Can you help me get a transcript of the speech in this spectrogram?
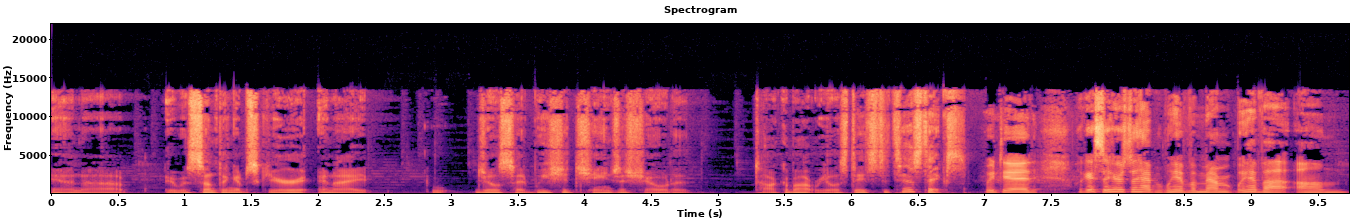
and uh, it was something obscure. And I, Jill said we should change the show to talk about real estate statistics. We did. Okay, so here's what happened. We have a mem- we have a um,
